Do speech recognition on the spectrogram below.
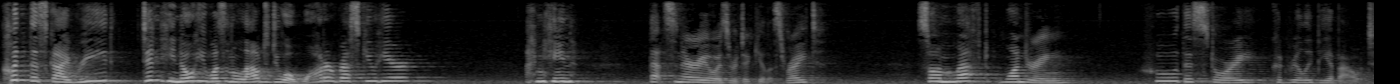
Couldn't this guy read? Didn't he know he wasn't allowed to do a water rescue here? I mean, that scenario is ridiculous, right? So I'm left wondering who this story could really be about.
